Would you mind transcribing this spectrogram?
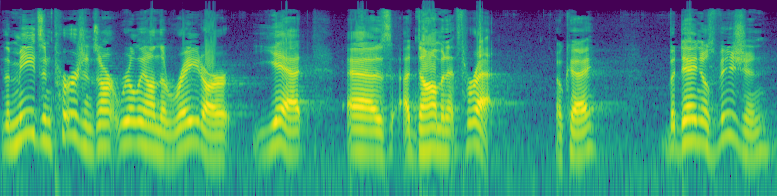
the Medes and Persians aren't really on the radar yet as a dominant threat. Okay? But Daniel's vision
